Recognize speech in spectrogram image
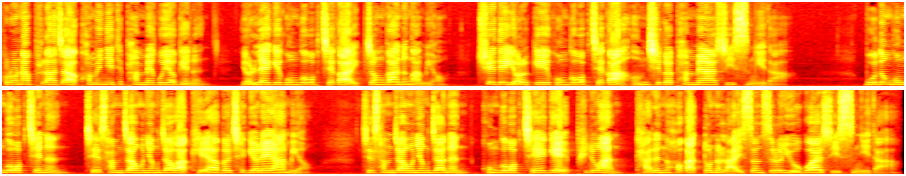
코로나 플라자 커뮤니티 판매 구역에는 14개 공급업체가 입점 가능하며 최대 10개의 공급업체가 음식을 판매할 수 있습니다. 모든 공급업체는 제3자 운영자와 계약을 체결해야 하며 제3자 운영자는 공급업체에게 필요한 다른 허가 또는 라이선스를 요구할 수 있습니다.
